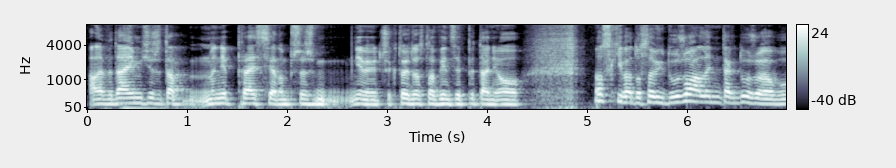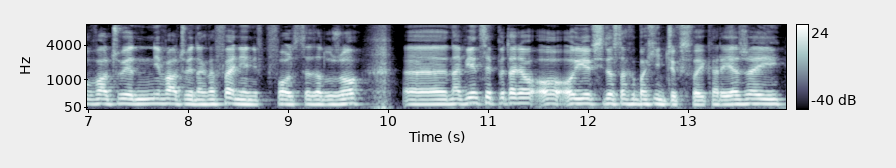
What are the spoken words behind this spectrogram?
ale wydaje mi się, że ta, no nie presja, no przecież nie wiem, czy ktoś dostał więcej pytań o, no Skiba dostał ich dużo, ale nie tak dużo, bo walczył, nie walczył jednak na Fenie, nie w Polsce za dużo. E, najwięcej pytań o, o UFC dostał chyba Chińczyk w swojej karierze i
